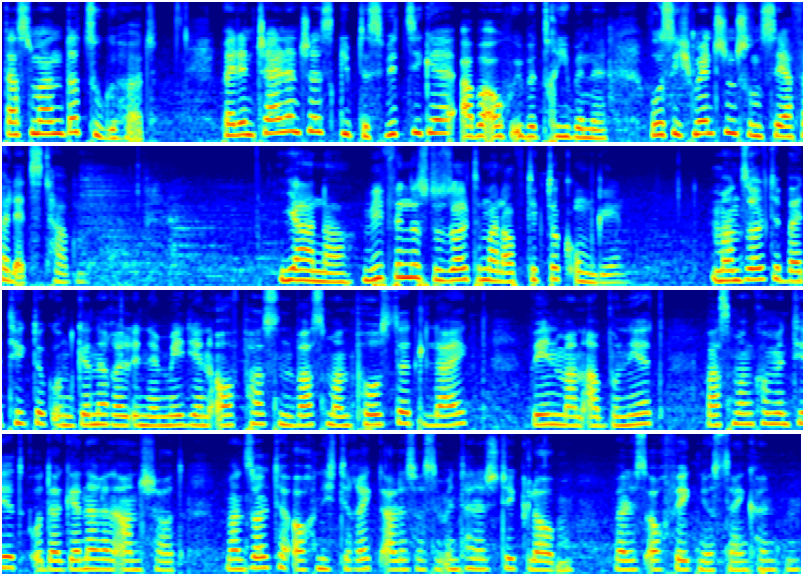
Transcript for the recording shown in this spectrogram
dass man dazugehört. Bei den Challenges gibt es witzige, aber auch übertriebene, wo sich Menschen schon sehr verletzt haben. Jana, wie findest du, sollte man auf TikTok umgehen? Man sollte bei TikTok und generell in den Medien aufpassen, was man postet, liked, wen man abonniert, was man kommentiert oder generell anschaut. Man sollte auch nicht direkt alles, was im Internet steht, glauben, weil es auch Fake News sein könnten.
